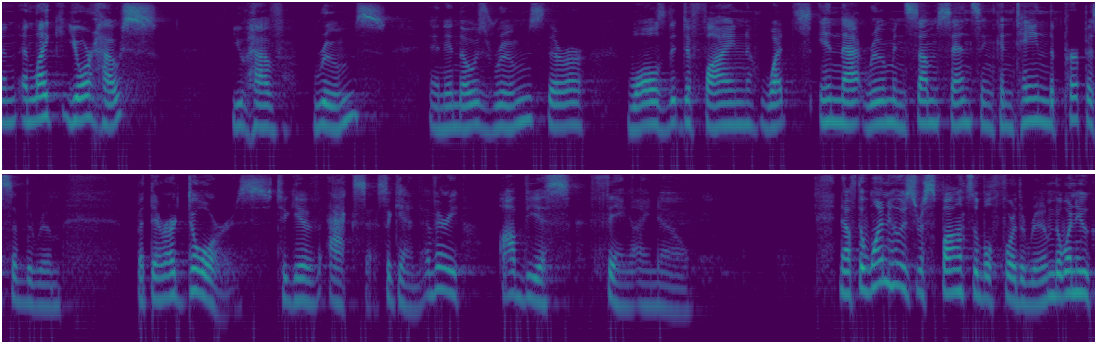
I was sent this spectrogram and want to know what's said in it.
And, and like your house, you have rooms, and in those rooms, there are walls that define what's in that room in some sense and contain the purpose of the room. But there are doors to give access. Again, a very obvious thing, I know. Now, if the one who is responsible for the room, the one who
